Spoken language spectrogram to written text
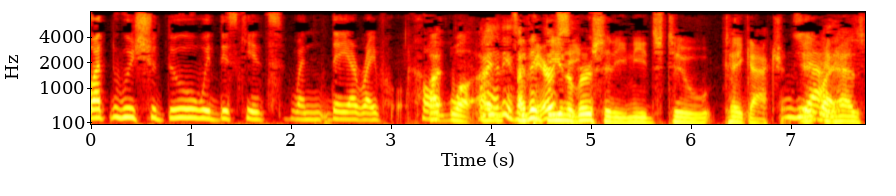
what we should do with these kids when they arrive home. I, well, I I, think it's I think the university needs to take action. It- Yeah. It, Right. has,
